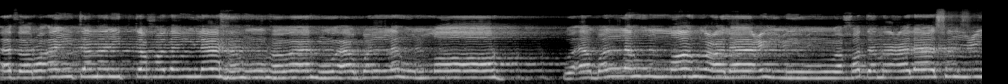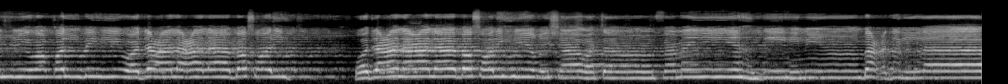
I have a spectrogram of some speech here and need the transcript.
أفرأيت من اتخذ إلهه هواه وأضله الله؟ وأضله الله على علم وختم على سمعه وقلبه وجعل على بصره وجعل على بصره غشاوة فمن يهديه من بعد الله؟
